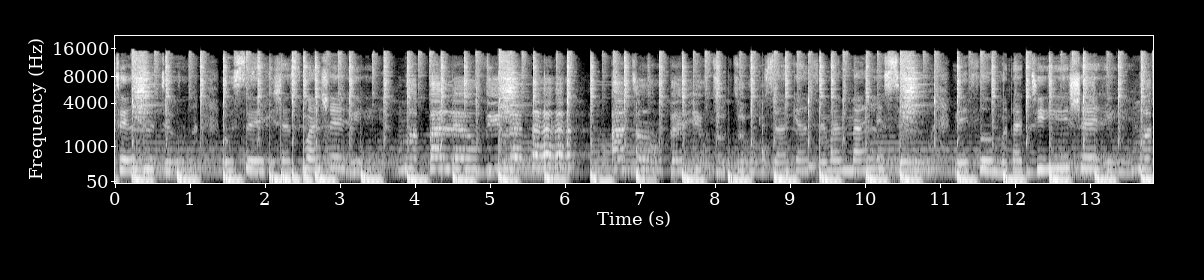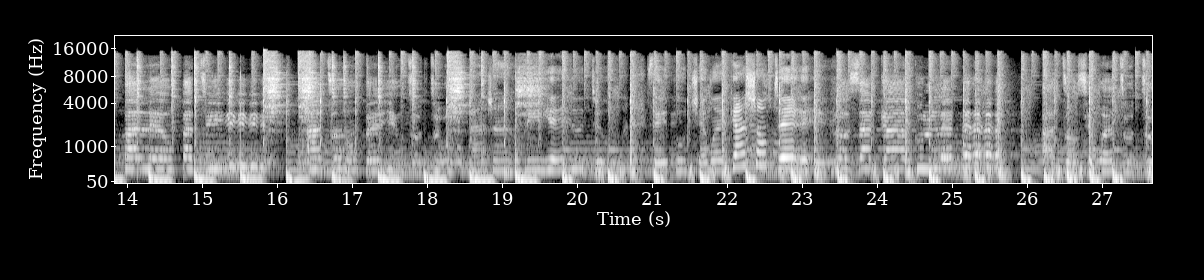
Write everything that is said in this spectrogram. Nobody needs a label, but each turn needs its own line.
quitter le doudou, où c'est richesse, moi chérie.
Moi parler au vivre, à ton pays ou toutou.
Ça fait moi mal laissé, mais faut moi pas dire chérie.
Moi parler au pâti, à ton pays ou toutou.
Pas jamais oublier doudou, c'est pour toi moi qu'à chanter.
L'eau ça coulé, attention moi toutou.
